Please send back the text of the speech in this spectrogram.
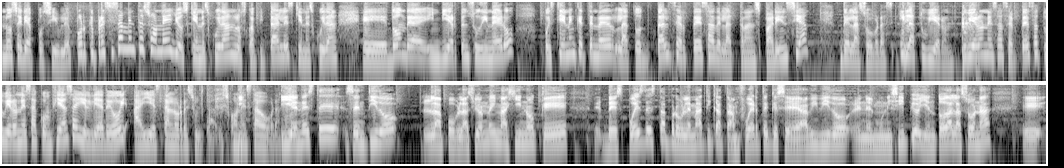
no sería posible, porque precisamente son ellos quienes cuidan los capitales, quienes cuidan eh, dónde invierten su dinero, pues tienen que tener la total certeza de la transparencia de las obras. Y la tuvieron, tuvieron esa certeza, tuvieron esa confianza y el día de hoy ahí están los resultados con esta obra. Y en este sentido, la población me imagino que eh, después de esta problemática tan fuerte que se ha vivido en el municipio y en toda la zona, eh,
